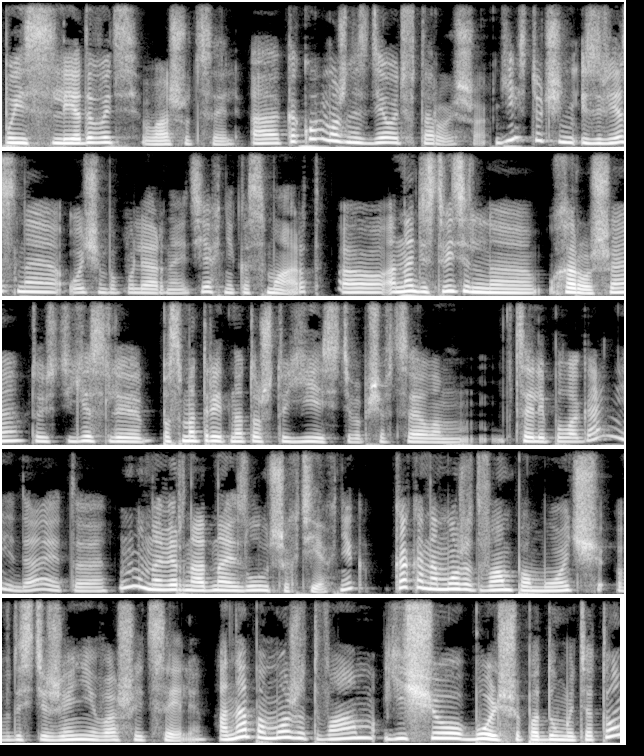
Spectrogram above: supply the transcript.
поисследовать вашу цель. А какой можно сделать второй шаг? Есть очень известная, очень популярная техника SMART. А, она действительно хорошая. То есть, если посмотреть на то, что есть вообще в целом в целеполагании, да, это, ну, наверное, одна из лучших техник. Как она может вам помочь в достижении вашей цели? Она поможет вам еще больше подумать о том,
